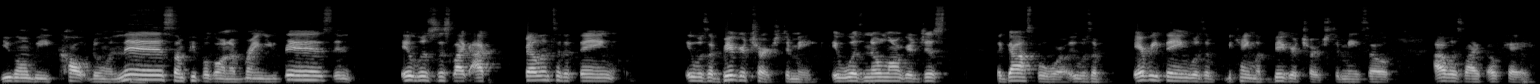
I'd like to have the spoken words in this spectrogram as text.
you're going to be caught doing mm. this. Some people are going to bring you this. And it was just like, I fell into the thing. It was a bigger church to me. It was no longer just the gospel world. It was a everything was a became a bigger church to me. So I was like, okay,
